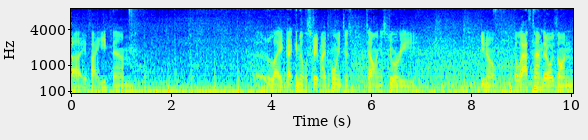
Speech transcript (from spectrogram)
Uh, if I eat them, like I can illustrate my point just telling a story. You know, the last time that I was on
